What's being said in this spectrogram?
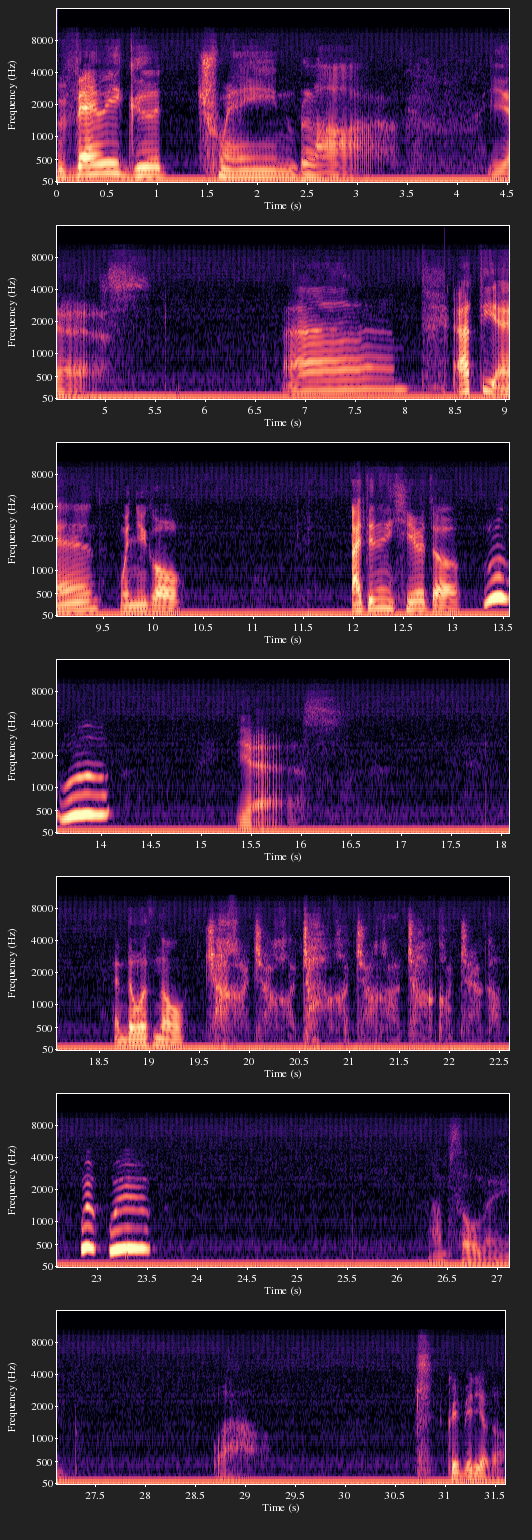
Very good train blog. Yes. Um, at the end, when you go, I didn't hear the woo woo. Yes. And there was no chaka chaka chaka chaka chaka chaka woo woo. I'm so lame. Great video though.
